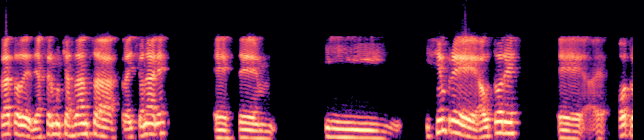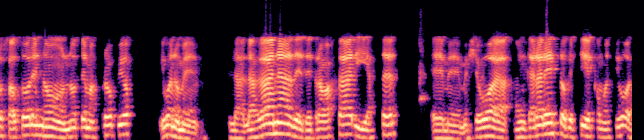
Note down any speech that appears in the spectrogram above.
trato de, hacer muchas danzas tradicionales este, y, siempre autores, eh, otros autores, no, temas propios. Y bueno, me, las ganas de, trabajar y hacer eh, me, llevó a, encarar esto, que sí, es como decís vos,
